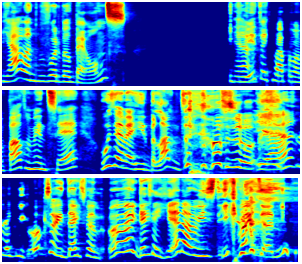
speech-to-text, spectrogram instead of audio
Ja, want bijvoorbeeld bij ons... Ik Ja. weet dat je op een bepaald moment zei... Hoe zijn wij hier beland? of zo. Ja? Dat ik ook zo ik dacht van... Oh, ik dacht dat jij dat wist. Ik weet dat niet.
